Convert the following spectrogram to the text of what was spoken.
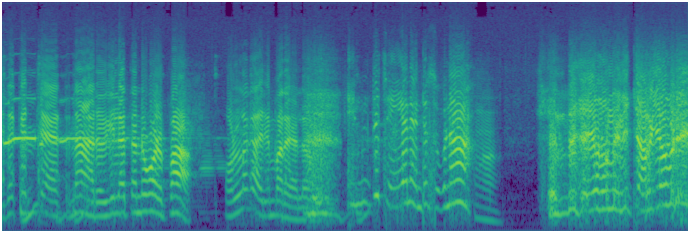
ഇതൊക്കെ ചേട്ടന് ആരോഗ്യമില്ലാത്തന്റെ കുഴപ്പാ. ഉള്ള കാര്യം പറയാലോ. എന്ത് ചെയ്യാൻ എന്റെ സുഗുണ? എന്ത് ചെയ്യണമെന്ന് എനിക്കറിയാമടി.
